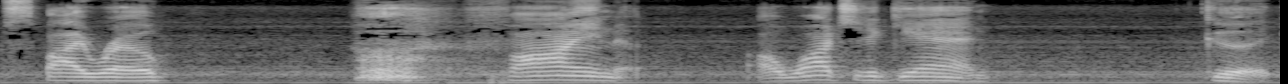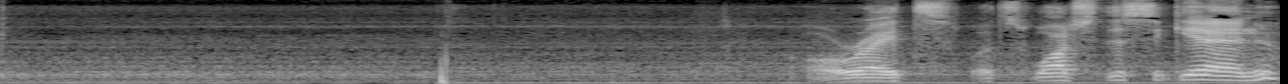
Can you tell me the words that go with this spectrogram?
Spyro. Fine. I'll watch it again. Good. Alright, let's watch this again.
